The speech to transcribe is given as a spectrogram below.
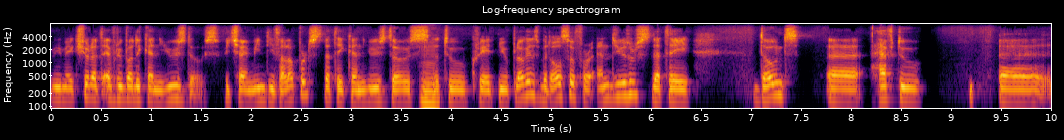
we make sure that everybody can use those, which I mean developers, that they can use those mm. to create new plugins, but also for end users that they don't uh, have to uh,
